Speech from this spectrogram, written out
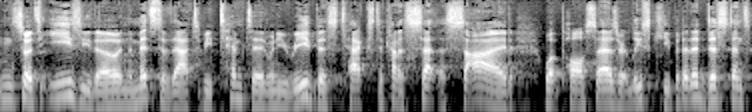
And so it's easy, though, in the midst of that, to be tempted when you read this text to kind of set aside what Paul says, or at least keep it at a distance,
